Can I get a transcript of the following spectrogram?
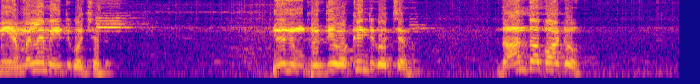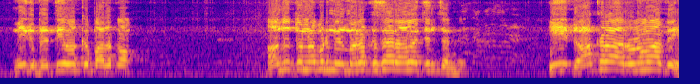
మీ ఎమ్మెల్యే మీ ఇంటికి వచ్చాడు. నేను ప్రతి ఒక్క ఇంటికి వచ్చాను. దాంతోపాటు మీకు ప్రతి ఒక్క పథకం అందుతున్నప్పుడు మీరు మరొకసారి ఆలోచించండి. ఈ డ్వాక్రా రుణమాఫీ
